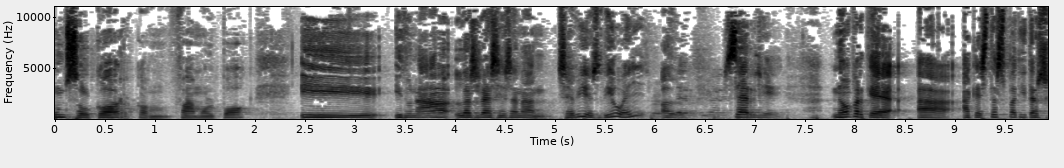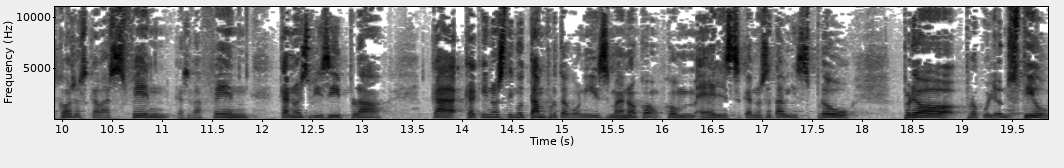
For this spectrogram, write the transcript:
un sol cor, com fa molt poc, i, i donar les gràcies a Nan. Xavi es diu ell? El, Sergi no? perquè eh, aquestes petites coses que vas fent, que es va fent, que no és visible, que, que aquí no has tingut tant protagonisme no? com, com ells, que no se t'ha vist prou, però, però collons, tio,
